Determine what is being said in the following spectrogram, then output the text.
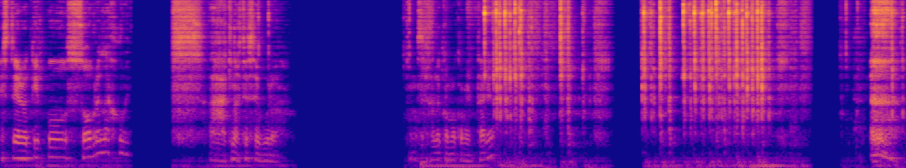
Estereotipo sobre la juventud. Ah, aquí no estoy seguro. Vamos a dejarlo como comentario.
